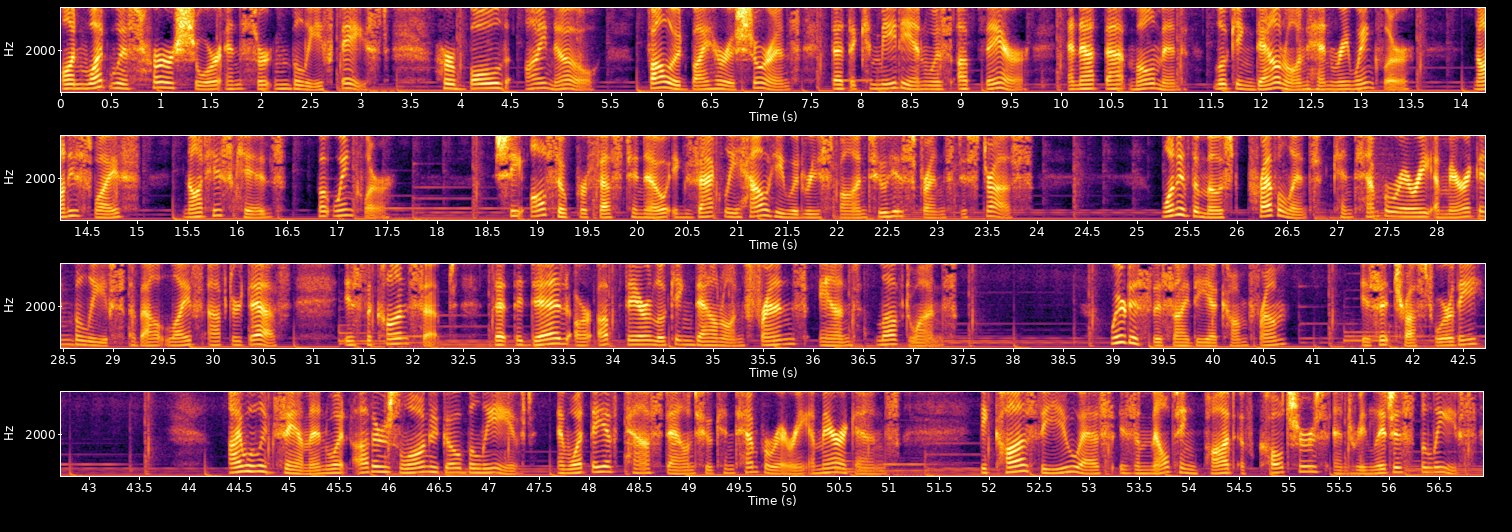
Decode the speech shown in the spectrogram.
On what was her sure and certain belief based? Her bold, I know, followed by her assurance that the comedian was up there and at that moment looking down on Henry Winkler. Not his wife, not his kids, but Winkler. She also professed to know exactly how he would respond to his friend's distress. One of the most prevalent contemporary American beliefs about life after death is the concept that the dead are up there looking down on friends and loved ones. Where does this idea come from? Is it trustworthy? I will examine what others long ago believed and what they have passed down to contemporary Americans. Because the U.S. is a melting pot of cultures and religious beliefs,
